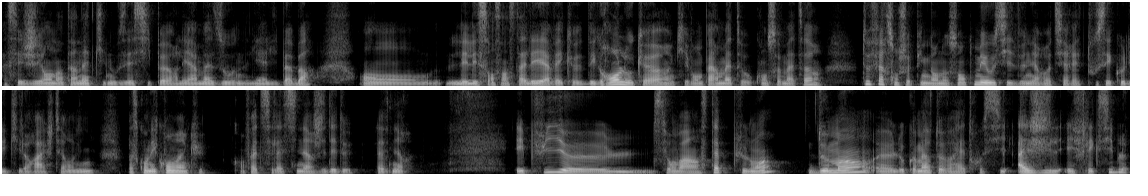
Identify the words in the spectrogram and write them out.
à ces géants d'Internet qui nous faisaient si peur, les Amazon, les Alibaba, en les laissant s'installer avec euh, des grands lockers hein, qui vont permettre aux consommateurs de faire son shopping dans nos centres, mais aussi de venir retirer tous ces colis qu'il aura achetés en ligne, parce qu'on est convaincu en fait, c'est la synergie des deux, l'avenir. Et puis, si on va un step plus loin, Demain, le commerce devrait être aussi agile et flexible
